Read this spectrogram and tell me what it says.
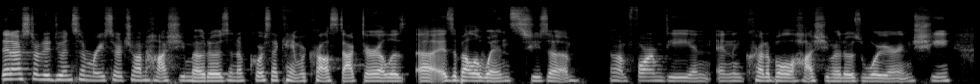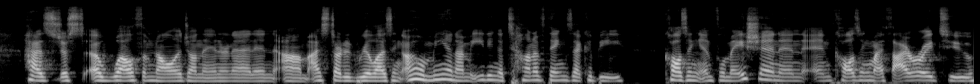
then I started doing some research on Hashimoto's. And of course, I came across Dr. Eliz- uh, Izabella Wentz. She's a um, PharmD and an incredible Hashimoto's warrior. And she has just a wealth of knowledge on the internet. And um, I started realizing, oh man, I'm eating a ton of things that could be causing inflammation and and causing my thyroid to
